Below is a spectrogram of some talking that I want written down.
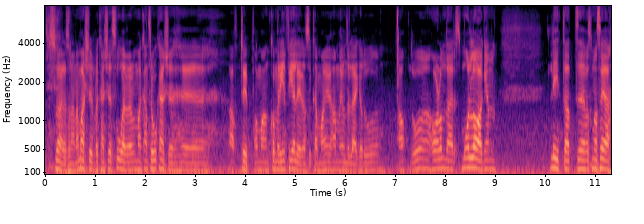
Så är det. Sådana matcher är kanske svårare än vad man kan tro kanske. Eh, ja, typ om man kommer in fel i den så kan man ju hamna i underläge och då, ja, då har de där små lagen lite att, eh, vad ska man säga,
